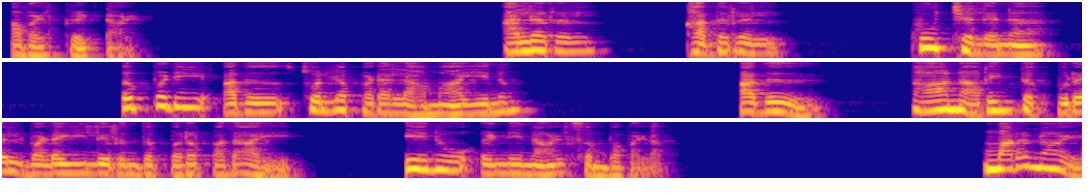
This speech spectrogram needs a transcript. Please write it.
அவள் கேட்டாள். அலறல் கதறல் கூச்சல் என எப்படி அது சொல்லப்படலாமாயினும் அது தான் அறிந்த குரல் வளையிலிருந்து பிறப்பதாய் ஏனோ எண்ணினாள் சம்பவளம். மறுநாள்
